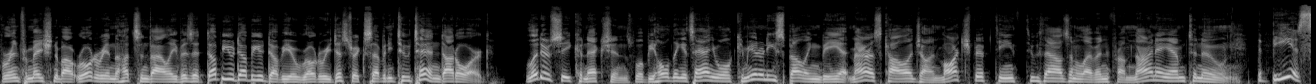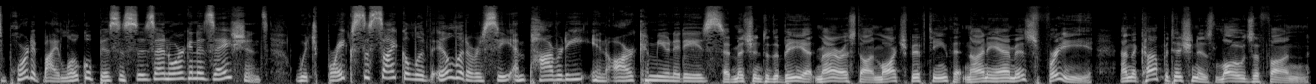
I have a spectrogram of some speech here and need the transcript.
For information about Rotary in the Hudson Valley, visit www.rotarydistrict7210.org. Literacy Connections will be holding its annual Community Spelling Bee at Marist College on March 15, 2011 from 9 a.m. to noon. The bee is supported by local businesses and organizations, which breaks the cycle of illiteracy and poverty in our communities. Admission to the Bee at Marist on March 15th at 9 a.m. is free, and the competition is loads of fun.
